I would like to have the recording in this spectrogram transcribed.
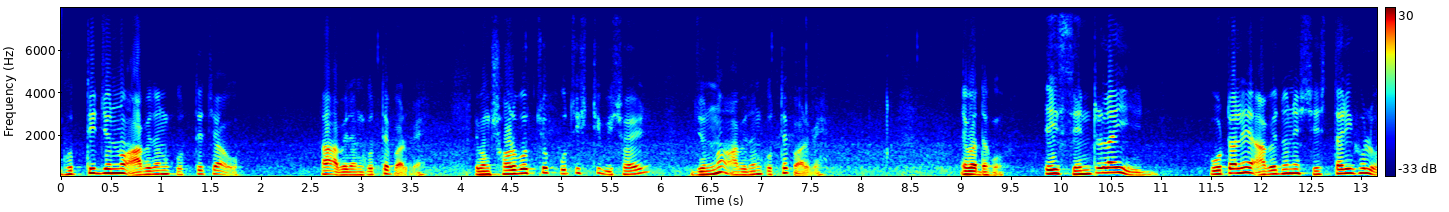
ভর্তির জন্য আবেদন করতে চাও, তা আবেদন করতে পারবে এবং সর্বোচ্চ পঁচিশটি বিষয়ের জন্য আবেদন করতে পারবে। এবার দেখো, এই সেন্ট্রালাইজ পোর্টালে আবেদনের শেষ তারিখ হলো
